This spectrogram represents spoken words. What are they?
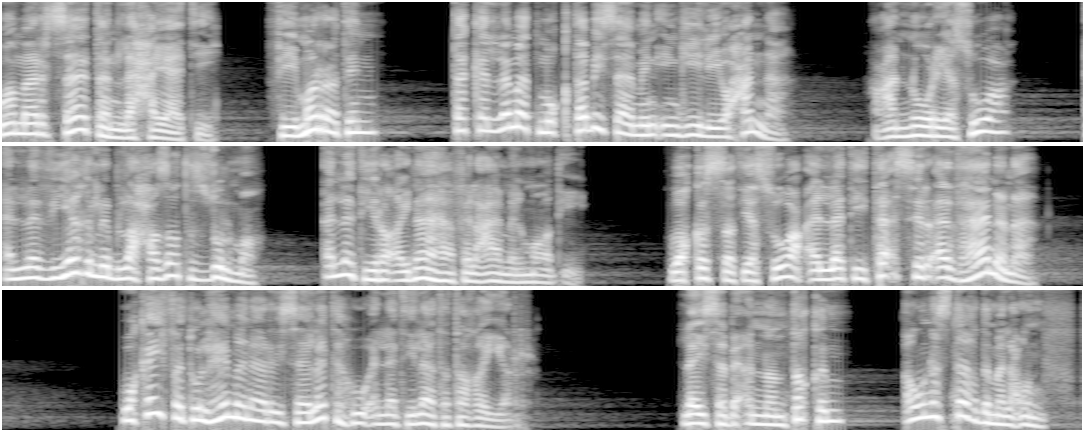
ومرساة لحياتي. في مرة تكلمت مقتبسة من إنجيل يوحنا عن نور يسوع الذي يغلب لحظات الظلمة التي رأيناها في العام الماضي وقصة يسوع التي تأسر أذهاننا وكيف تلهمنا رسالته التي لا تتغير؟ ليس بأن ننتقم أو نستخدم العنف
